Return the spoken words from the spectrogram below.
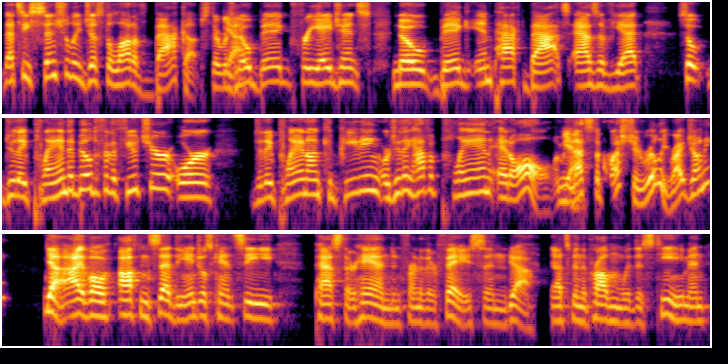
that's essentially just a lot of backups. There was yeah. no big free agents, no big impact bats as of yet. So, do they plan to build for the future or do they plan on competing or do they have a plan at all? I mean, yeah. that's the question, really, right, Johnny? Yeah, I've often said the Angels can't see past their hand in front of their face, and yeah, that's been the problem with this team. And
